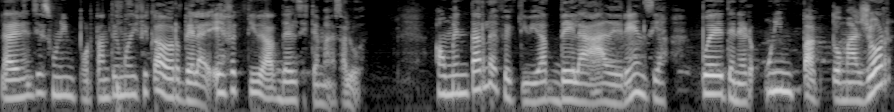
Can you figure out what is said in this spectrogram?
La adherencia es un importante modificador de la efectividad del sistema de salud. Aumentar la efectividad de la adherencia puede tener un impacto mayor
